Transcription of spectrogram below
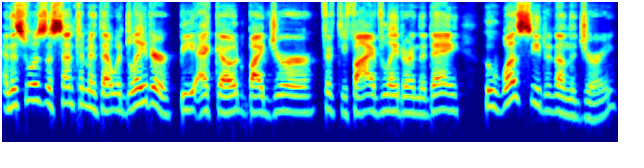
And this was a sentiment that would later be echoed by juror 55 later in the day, who was seated on the jury.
